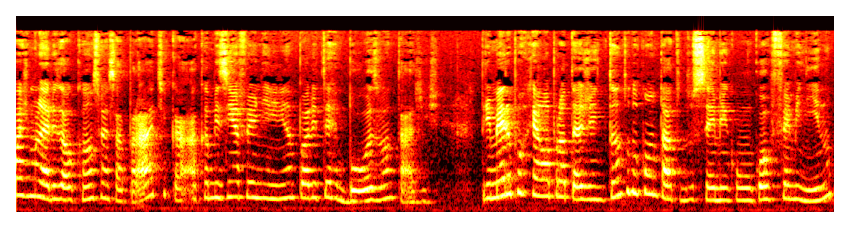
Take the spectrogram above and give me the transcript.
as mulheres alcançam essa prática, a camisinha feminina pode ter boas vantagens. Primeiro, porque ela protege tanto do contato do sêmen com o corpo feminino,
